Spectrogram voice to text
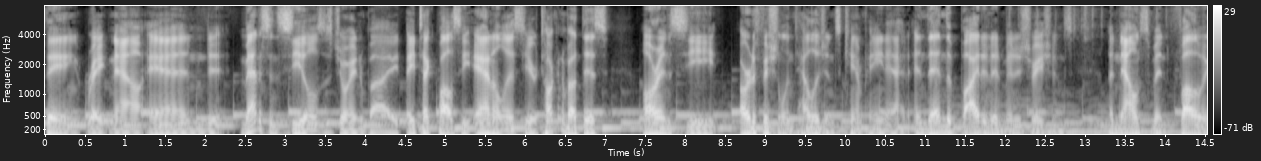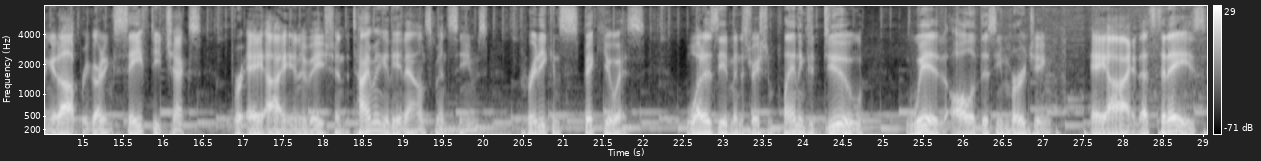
thing right now. And Madison Seals is joined by a tech policy analyst here talking about this RNC artificial intelligence campaign ad and then the Biden administration's announcement following it up regarding safety checks for AI innovation. The timing of the announcement seems pretty conspicuous. What is the administration planning to do with all of this emerging AI? That's today's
